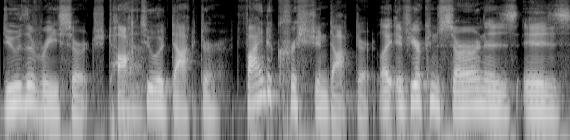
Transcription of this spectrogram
do the research. Talk to a doctor. Find a Christian doctor. Like if your concern is is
